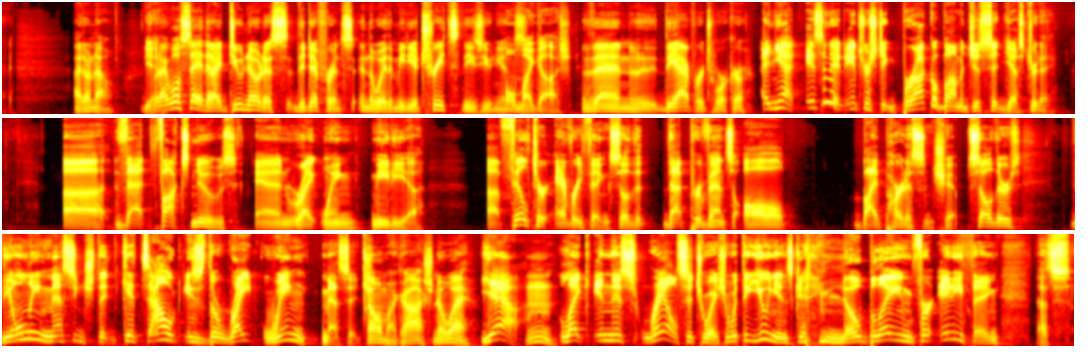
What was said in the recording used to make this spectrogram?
I don't know. Yeah. But I will say that I do notice the difference in the way the media treats these unions Oh my gosh. than the average worker. And yet, isn't it interesting? Barack Obama just said yesterday uh, that Fox News and right wing media uh, filter everything so that that prevents all bipartisanship. So there's the only message that gets out is the right wing message. Oh my gosh, no way. Yeah. Like in this rail situation with the unions getting no blame for anything. That's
